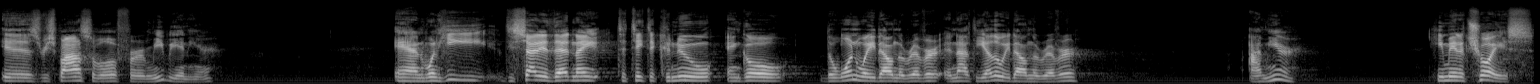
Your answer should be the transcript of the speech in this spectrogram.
is responsible for me being here. And when he decided that night to take the canoe and go the one way down the river and not the other way down the river, I'm here. He made a choice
